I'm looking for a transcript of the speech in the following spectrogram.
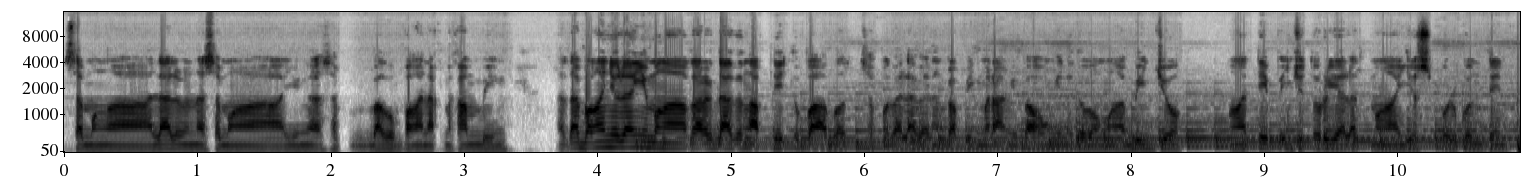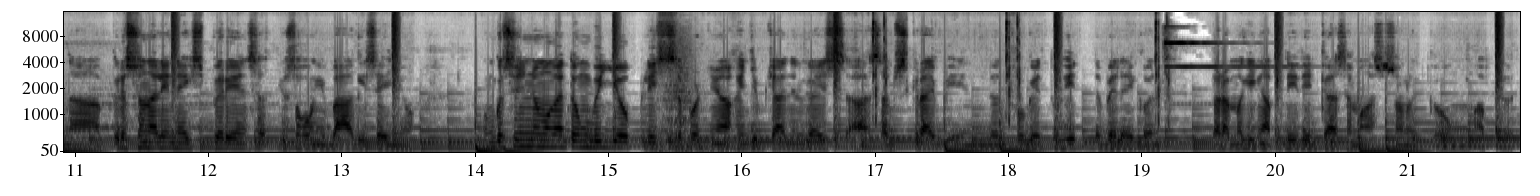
sa mga, lalo na sa mga, yun nga, sa bagong panganak na kambing. At abangan nyo lang yung mga karagdagang update ko pa about sa pag-alaga ng kambing. Marami pa akong ginagawang mga video, mga tip and tutorial at mga useful content na personally na experience at gusto kong ibahagi sa inyo. Kung gusto niyo mga itong video, please support nyo aking YouTube channel guys. Uh, subscribe and don't forget to hit the bell icon para maging updated ka sa mga susunod kong upload.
